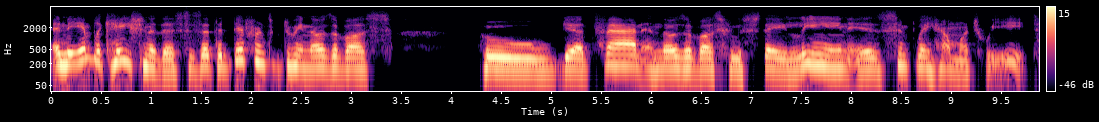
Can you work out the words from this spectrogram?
And the implication of this is that the difference between those of us who get fat and those of us who stay lean is simply how much we eat.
